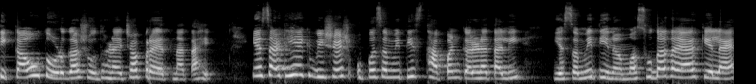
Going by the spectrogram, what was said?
टिकाऊ तोडगा शोधण्याच्या प्रयत्नात आहे. यासाठी एक विशेष उपसमिती स्थापन करण्यात आली. या समितीनं मसुदा तयार केलाय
